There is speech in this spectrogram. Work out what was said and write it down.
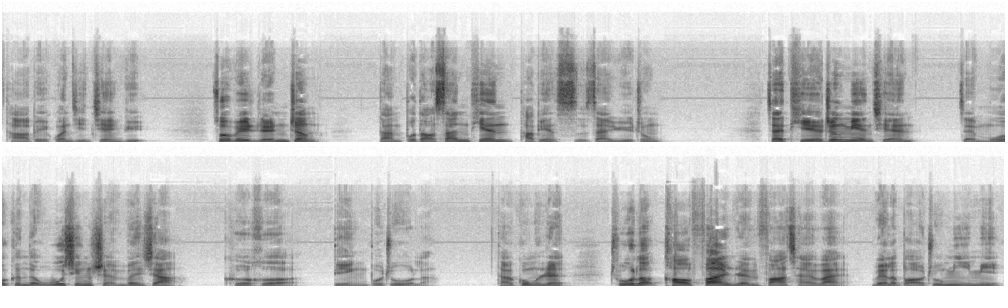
他被关进监狱，作为人证，但不到三天，他便死在狱中。在铁证面前。在摩根的无情审问下，科赫顶不住了。他供认，除了靠犯人发财外，为了保住秘密，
